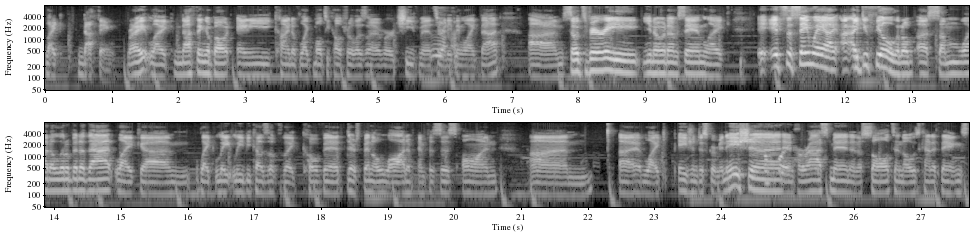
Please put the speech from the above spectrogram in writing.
like nothing, right? Like nothing about any kind of like multiculturalism or achievements yeah. or anything like that. Um, so it's very, you know what I'm saying, like it's the same way I, I do feel a little uh, somewhat a little bit of that like um like lately because of like covid there's been a lot of emphasis on um uh, like asian discrimination and harassment and assault and all those kind of things.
